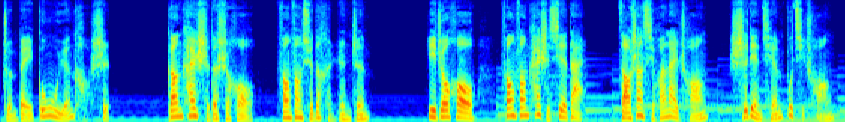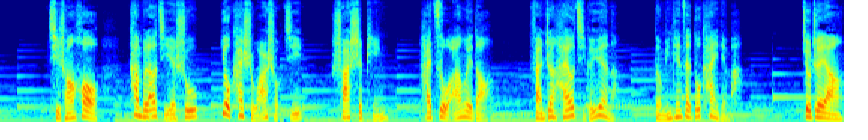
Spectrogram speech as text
准备公务员考试。刚开始的时候，芳芳学得很认真。一周后，芳芳开始懈怠，早上喜欢赖床，十点前不起床。起床后，看不了几页书。又开始玩手机、刷视频，还自我安慰道：“反正还有几个月呢，等明天再多看一点吧。”就这样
